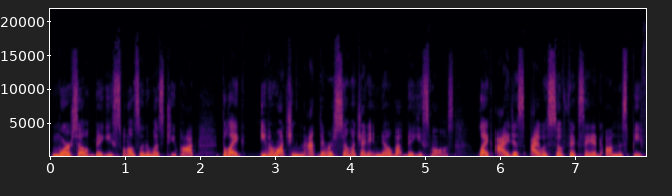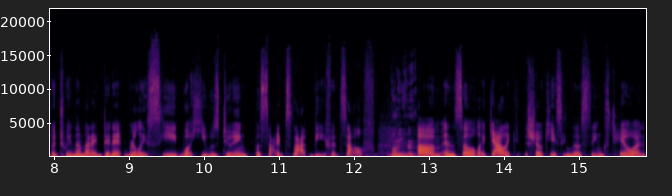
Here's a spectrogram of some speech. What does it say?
more so Biggie Smalls than it was Tupac. But like even watching that, there was so much I didn't know about Biggie Smalls. Like I just I was so fixated on this beef between them that I didn't really see what he was doing besides that beef itself. Oh yeah. Um, and so like yeah, like showcasing those things too. And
